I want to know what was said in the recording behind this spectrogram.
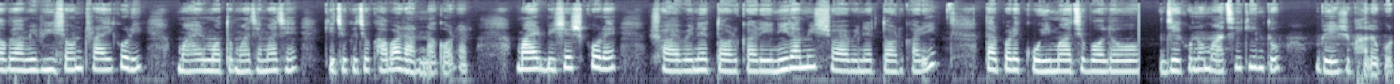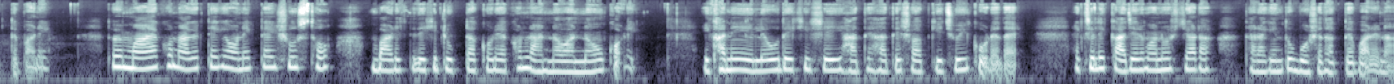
তবে আমি ভীষণ ট্রাই করি মায়ের মতো মাঝে মাঝে কিছু কিছু খাবার রান্না করার। মায়ের বিশেষ করে সয়াবিনের তরকারি, নিরামিষ সয়াবিনের তরকারি, তারপরে কই মাছ বলো যে কোনো মাছই কিন্তু বেশ ভালো করতে পারে। তবে মা এখন আগের থেকে অনেকটাই সুস্থ, বাড়িতে দেখি টুকটাক করে এখন রান্না বান্নাও করে। এখানে এলেও দেখি সেই হাতে হাতে সব কিছুই করে দেয়। অ্যাকচুয়ালি কাজের মানুষ যারা, তারা কিন্তু বসে থাকতে পারে না।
